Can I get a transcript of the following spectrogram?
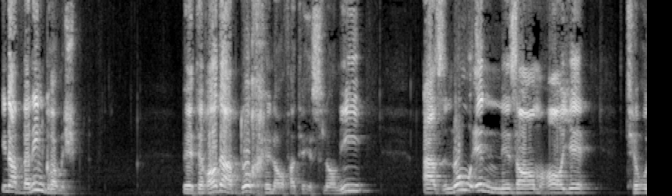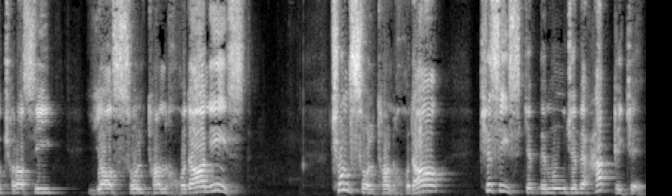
این اولین گامش بود. به اعتقاد عبدو خلافت اسلامی از نوع نظام های تئوکراسی یا سلطان خدا نیست. چون سلطان خدا کسی است که به موجب حقی که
